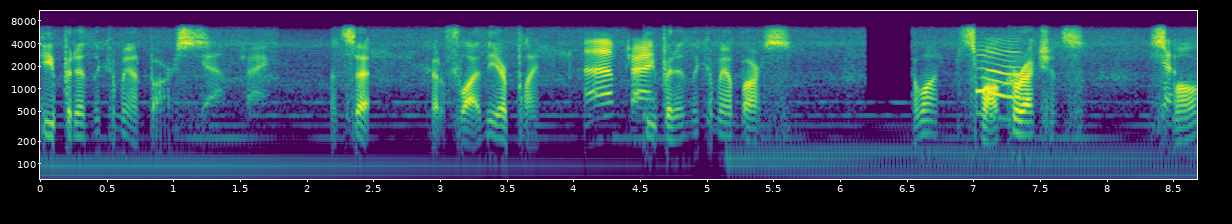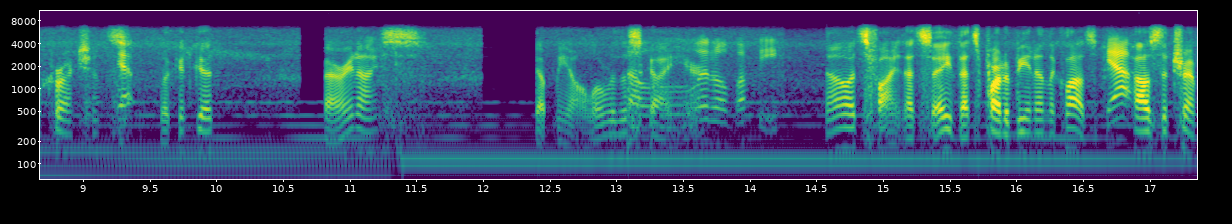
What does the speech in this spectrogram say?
Keep it in the command bars. Yeah, I'm trying. That's it. Gotta fly the airplane. I'm trying. Keep it in the command bars. Come on, small Ah. corrections. Yep. Small corrections. Yep. Looking good. Very nice. Got me all over the It's sky a here. little bumpy. No, it's fine. That's hey, that's part of being in the clouds. Yeah. How's the trim?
